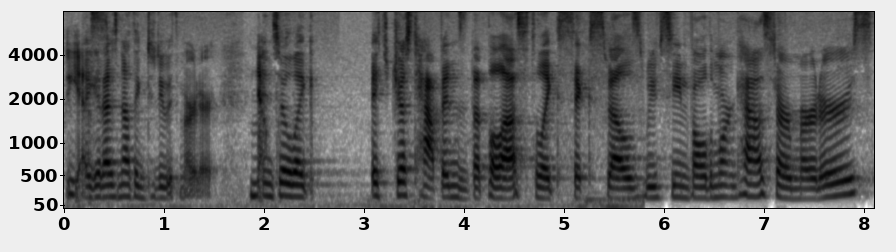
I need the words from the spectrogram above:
Yes. Like, it has nothing to do with murder. No. And so, like, it just happens that the last, like, six spells we've seen Voldemort cast are murders.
